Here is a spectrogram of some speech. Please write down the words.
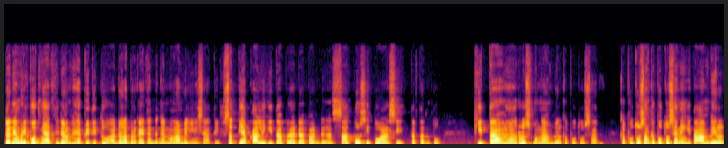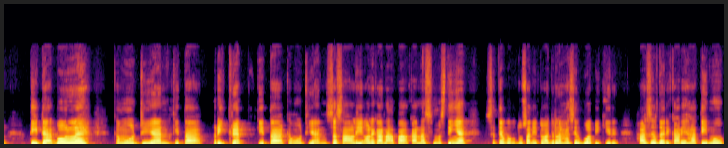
Dan yang berikutnya di dalam habit itu adalah berkaitan dengan mengambil inisiatif. Setiap kali kita berhadapan dengan satu situasi tertentu, kita harus mengambil keputusan. Keputusan-keputusan yang kita ambil tidak boleh kemudian kita regret, kita kemudian sesali. Oleh karena apa? Karena semestinya setiap keputusan itu adalah hasil buah pikir, hasil dari karya hatimu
